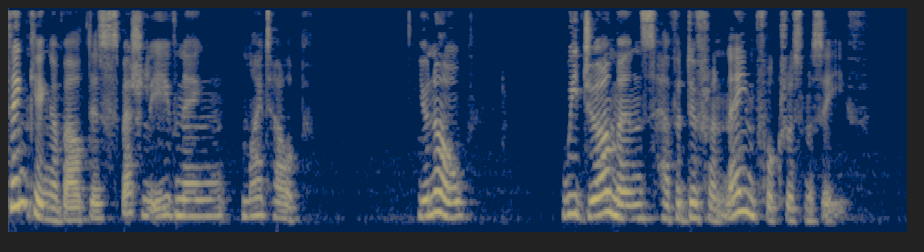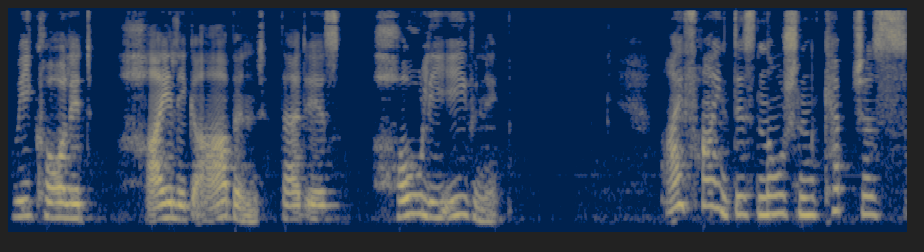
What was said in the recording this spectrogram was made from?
thinking about this special evening might help. You know, we Germans have a different name for Christmas Eve. We call it Heiligabend, that is, Holy Evening. I find this notion captures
